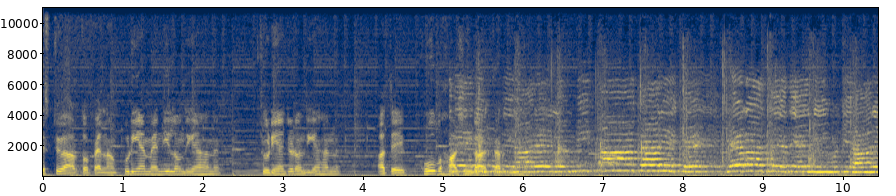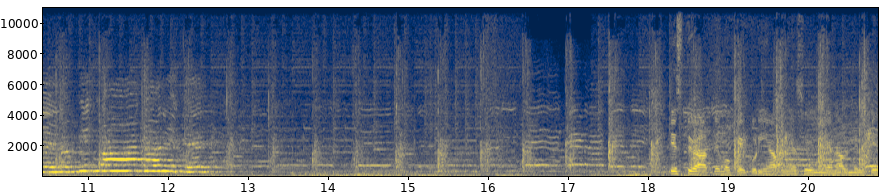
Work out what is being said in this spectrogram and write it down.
ਇਸ ਤਿਉਹਾਰ ਤੋਂ ਪਹਿਲਾਂ ਕੁੜੀਆਂ ਮਹਿੰਦੀ ਲਾਉਂਦੀਆਂ ਹਨ ਚੂੜੀਆਂ ਚੜਾਉਂਦੀਆਂ ਹਨ ਅਤੇ ਖੂਬ ਹਾਰ ਸ਼ਿੰਗਾਰ ਕਰਦੀਆਂ ਹਨ। ਇਸ ਤਿਉਹਾਰ ਦੇ ਮੌਕੇ ਕੁੜੀਆਂ ਆਪਣੀਆਂ ਸਹੇਲੀਆਂ ਨਾਲ ਮਿਲ ਕੇ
